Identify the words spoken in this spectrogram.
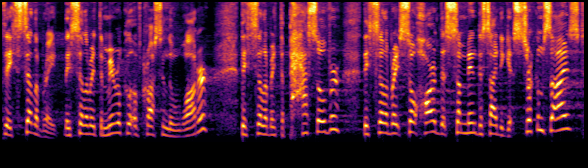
they celebrate. They celebrate the miracle of crossing the water. They celebrate the Passover. They celebrate so hard that some men decide to get circumcised.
